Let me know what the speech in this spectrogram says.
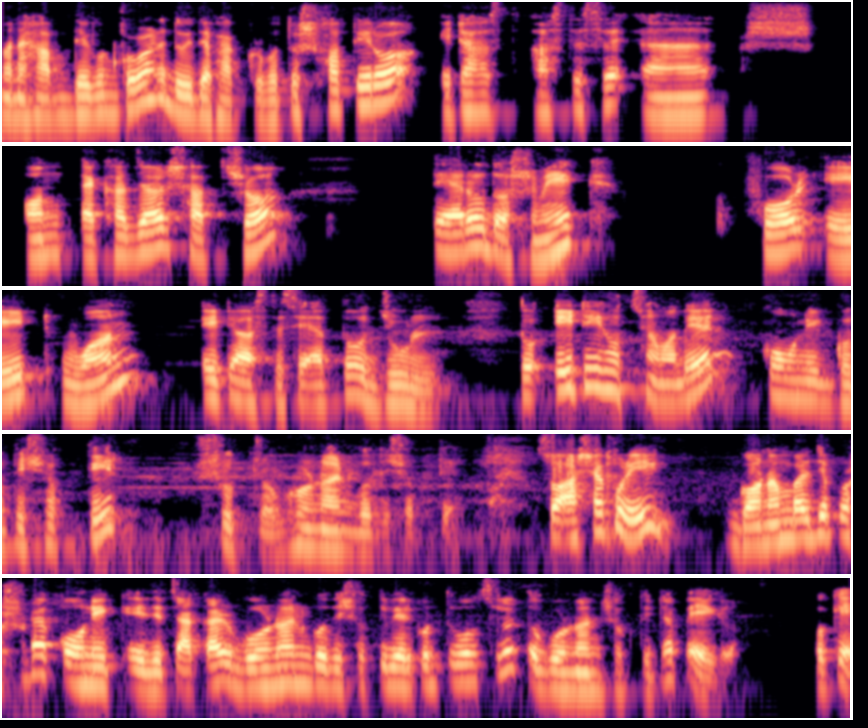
মানে হাফ দিয়ে গুণ করব মানে দুই দিয়ে ভাগ করব। তো সতেরো, এটা আস- আসতেছে এক হাজার সাতশো তেরো দশমিক ফোর এইট ওয়ান এটা আসতেছে এত জুল। তো এটাই হচ্ছে আমাদের কৌণিক গতিশক্তির সূত্র, ঘূর্ণায়ন গতিশক্তি। সো আশা করি গ নাম্বার যে প্রশ্নটা, কৌণিক, এই যে চাকার ঘূর্ণায়ন গতিশক্তি বের করতে বলছিল, তো ঘূর্ণায়ন শক্তিটা পেয়ে গেলাম ওকে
